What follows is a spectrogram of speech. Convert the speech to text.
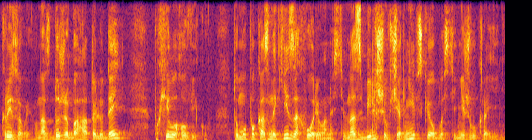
кризовий. У нас дуже багато людей похилого віку. Тому показники захворюваності в нас більше в Чернігівській області, ніж в Україні.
